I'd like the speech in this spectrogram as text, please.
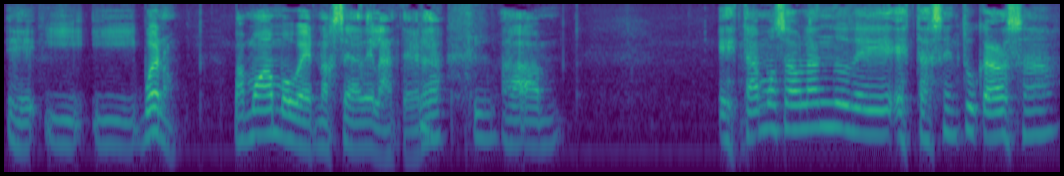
Eh, y, y, bueno, vamos a movernos hacia adelante, ¿verdad? Sí. Am, estamos hablando de, estás en tu casa,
